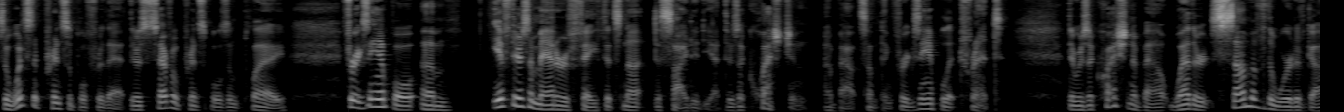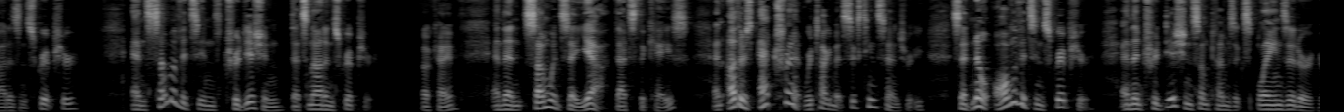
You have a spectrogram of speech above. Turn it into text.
So, what's the principle for that? There's several principles in play. For example, um, if there's a matter of faith that's not decided yet, there's a question about something. For example, at Trent, there was a question about whether some of the Word of God is in Scripture and some of it's in tradition that's not in Scripture. Okay. And then some would say, yeah, that's the case. And others at Trent, we're talking about 16th century, said, no, all of it's in Scripture. And then tradition sometimes explains it or,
